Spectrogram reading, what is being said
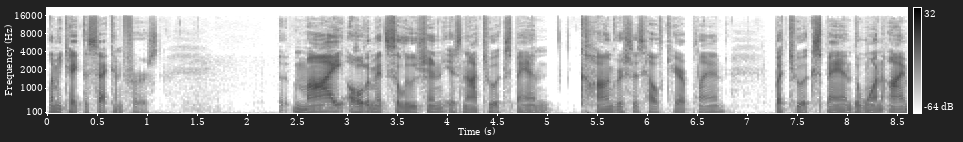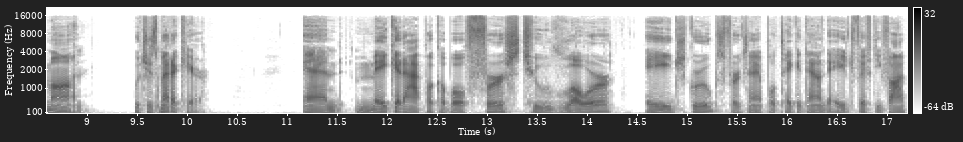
Let me take the second first. My ultimate solution is not to expand Congress's health care plan, but to expand the one I'm on, which is Medicare, and make it applicable first to lower age groups, for example, take it down to age 55,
